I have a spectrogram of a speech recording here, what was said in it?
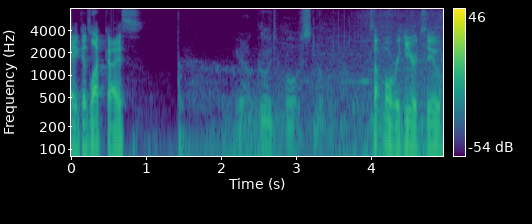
Okay, good luck, guys. You're a good horse, Nobu. Something over here, too.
